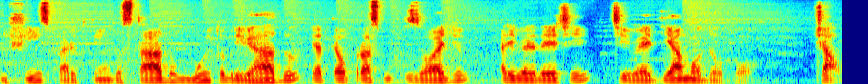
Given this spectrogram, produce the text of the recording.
Enfim, espero que tenham gostado. Muito obrigado e até o próximo episódio. Arrivederci, ci vediamo dopo. Tchau!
